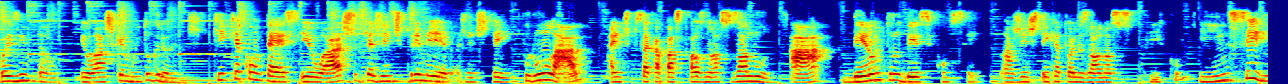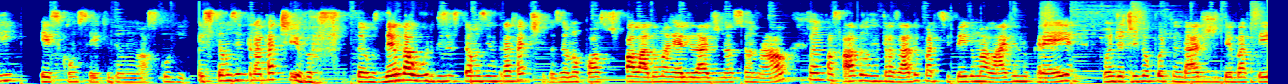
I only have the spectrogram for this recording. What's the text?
Pois então, eu acho que é muito grande. O que, que acontece? Eu acho que a gente, primeiro, a gente tem, por um lado, a gente precisa capacitar os nossos alunos a, dentro desse conceito. A gente tem que atualizar os nossos currículos e inserir esse conceito dentro do nosso currículo. Estamos em tratativas. Estamos dentro da URGS, estamos em tratativas. Eu não posso te falar de uma realidade nacional. No ano passado, retrasado, eu participei de uma live no CREA, onde eu tive a oportunidade de debater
